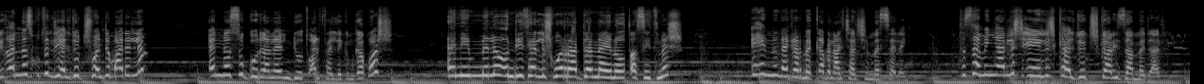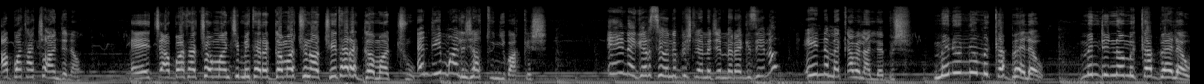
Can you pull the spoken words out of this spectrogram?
የጸነስኩትን የልጆች ወንድም አይደለም። እነሱ ጎዳና ላይ እንዲወጡ አልፈልግም። ገባሽ? እኔ የምለው እንዴት ያለሽ ወራዳና የናውጣ ሴት ነሽ? ይህን ነገር መቀበል አልቻልሽም መሰለኝ። ትሰሚኛለሽ? ይሄ ልጅ ከልጆችሽ ጋር ይዛመዳል። አባታቸው አንድ ነው። እጭ አባታቸውም አንቺም የተረገማችሁ ናችሁ። የተረገማችሁ እንዲህማ ልጅ አትሁኝ ባክሽ። ይሄ ነገር ሲሆንብሽ ለመጀመሪያ ጊዜ ነው። ይህን መቀበል አለብሽ። ምኑን ነው የምቀበለው? ምንድን ነው የምቀበለው?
